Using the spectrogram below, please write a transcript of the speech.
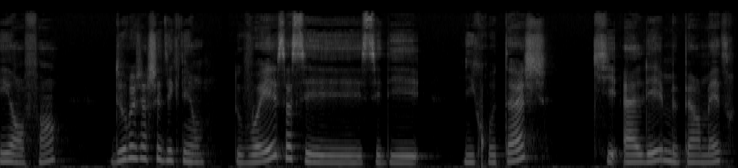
et enfin, de rechercher des clients. Donc vous voyez, ça c'est des micro-tâches qui allaient me permettre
